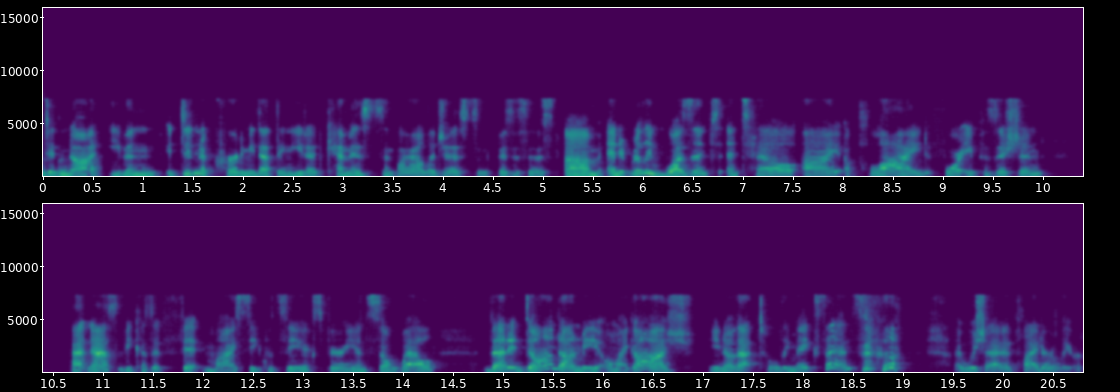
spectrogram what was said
did mm-hmm. not even, it didn't occur to me that they needed chemists and biologists and physicists. Um, and it really wasn't until I applied for a position at NASA because it fit my sequencing experience so well that it dawned on me, oh my gosh, you know, that totally makes sense. I wish I had applied earlier.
